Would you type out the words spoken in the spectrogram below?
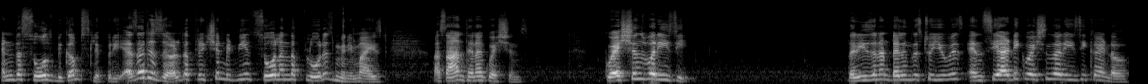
and the soles become slippery. As a result, the friction between sole and the floor is minimized. Asan the questions. Questions were easy. The reason I'm telling this to you is NCERT questions are easy kind of.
